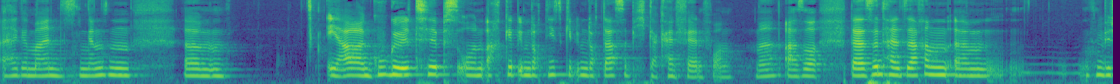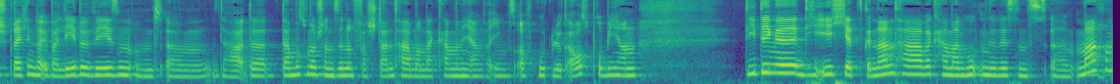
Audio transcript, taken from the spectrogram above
allgemein, diesen ganzen ähm, ja, Google-Tipps und ach, gib ihm doch dies, gib ihm doch das, da bin ich gar kein Fan von. Ne? Also da sind halt Sachen, ähm, wir sprechen da über Lebewesen und ähm, da, da, da muss man schon Sinn und Verstand haben und da kann man nicht einfach irgendwas auf gut Glück ausprobieren. Die Dinge, die ich jetzt genannt habe, kann man guten Gewissens äh, machen.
